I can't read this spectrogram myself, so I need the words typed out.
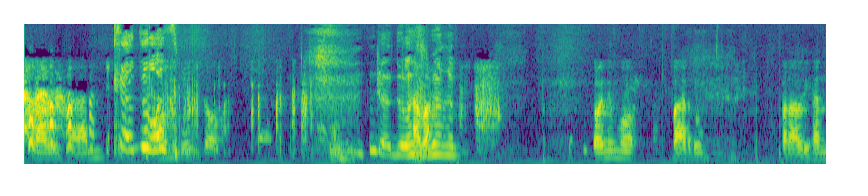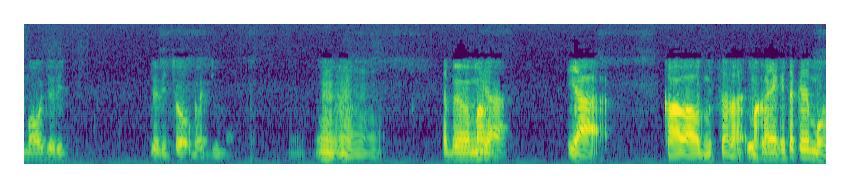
peralihan. Gak jelas, Cowok gak jelas Apa? banget. kau ini mau baru peralihan mau jadi jadi cowok bajingan. Mm-mm. tapi memang Iya. ya kalau misalnya makanya kita kan mau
